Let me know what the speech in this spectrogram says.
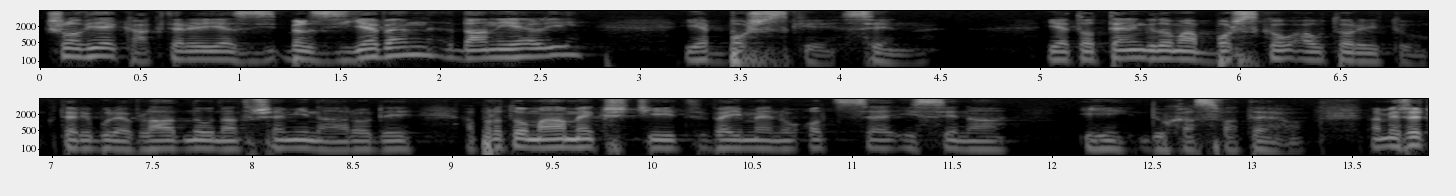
člověka, který je, byl zjeven Danieli, je božský syn. Je to ten, kdo má božskou autoritu, který bude vládnout nad všemi národy a proto máme křtít ve jménu Otce i Syna i Ducha Svatého. Tam je řečeno,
